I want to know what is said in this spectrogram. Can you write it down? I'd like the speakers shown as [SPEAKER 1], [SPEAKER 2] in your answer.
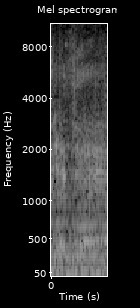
[SPEAKER 1] Get there!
